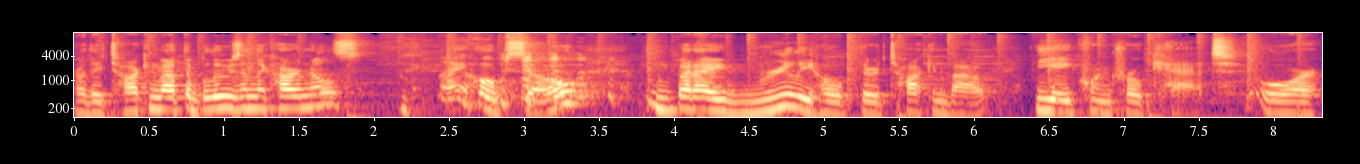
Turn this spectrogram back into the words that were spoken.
Are they talking about the Blues and the Cardinals? I hope so, but I really hope they're talking about the acorn croquette or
